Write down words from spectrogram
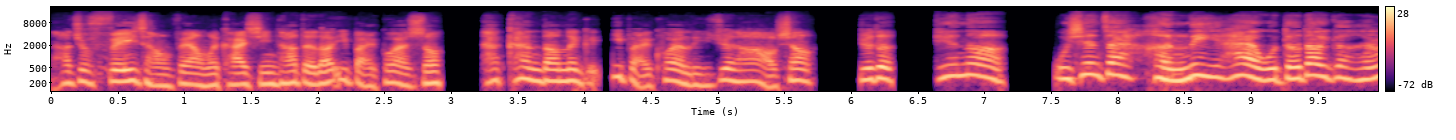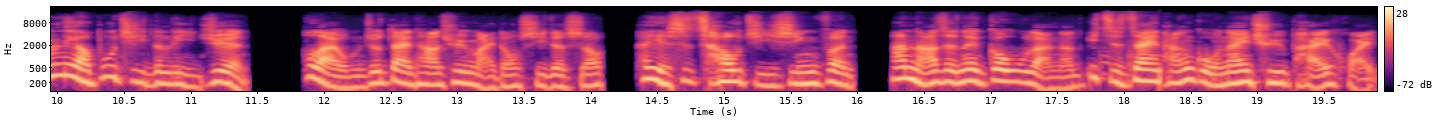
她就非常非常的开心。她得到一百块的时候，她看到那个一百块礼券，她好像觉得天哪，我现在很厉害，我得到一个很了不起的礼券。后来我们就带她去买东西的时候，她也是超级兴奋，她拿着那个购物篮呢，一直在糖果那一区徘徊。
